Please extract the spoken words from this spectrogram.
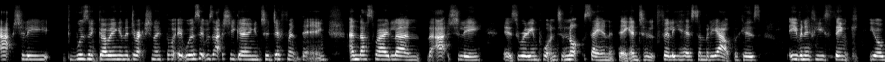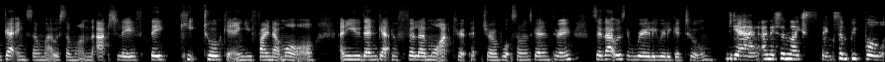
actually wasn't going in the direction I thought it was. It was actually going into a different thing. And that's where I learned that actually it's really important to not say anything and to fully hear somebody out because even if you think you're getting somewhere with someone, actually, if they keep talking, you find out more and you then get a fuller, more accurate picture of what someone's going through. So that was a really, really good tool. Yeah. And it's a nice thing. Some people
